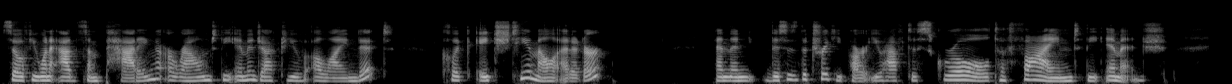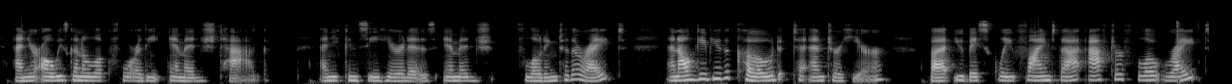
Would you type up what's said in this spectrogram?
So if you want to add some padding around the image after you've aligned it, click HTML editor. And then this is the tricky part. You have to scroll to find the image and you're always going to look for the image tag. And you can see here it is, image floating to the right. And I'll give you the code to enter here, but you basically find that after float right,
